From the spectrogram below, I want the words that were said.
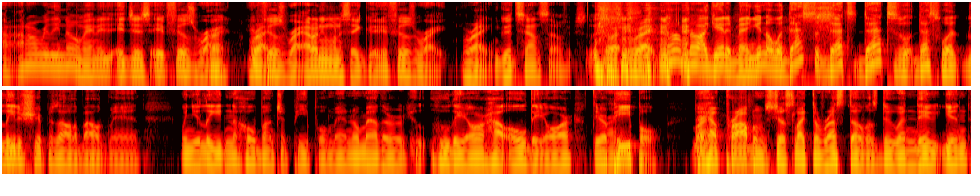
I, I don't really know, man. It, it just it feels right. Right, It right. feels right. I don't even want to say good. It feels right. right. Good sounds selfish. right, right. No, no, I get it, man. You know what? That's that's that's that's what leadership is all about, man. When you're leading a whole bunch of people, man, no matter who, who they are, how old they are, they're Right. people. They Right. have problems just like the rest of us do, and they and,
